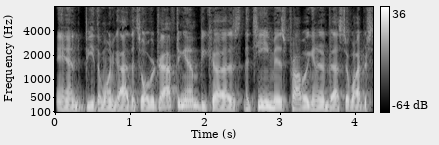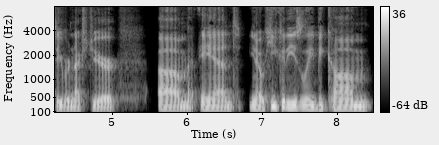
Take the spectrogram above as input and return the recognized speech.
and be the one guy that's overdrafting him because the team is probably going to invest at wide receiver next year. Um, and you know he could easily become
